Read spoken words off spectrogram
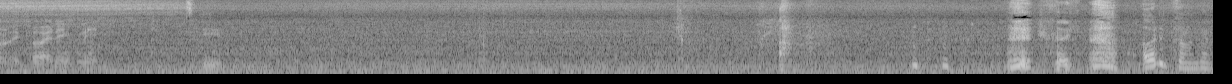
I'm recording me. Speed. oh, did someone look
